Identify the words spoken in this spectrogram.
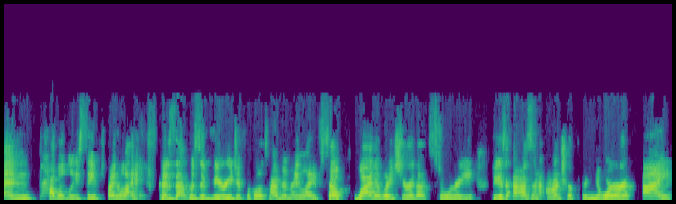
and probably saved my life because that was a very difficult time in my life. So, why do I share that story? Because as an entrepreneur, I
